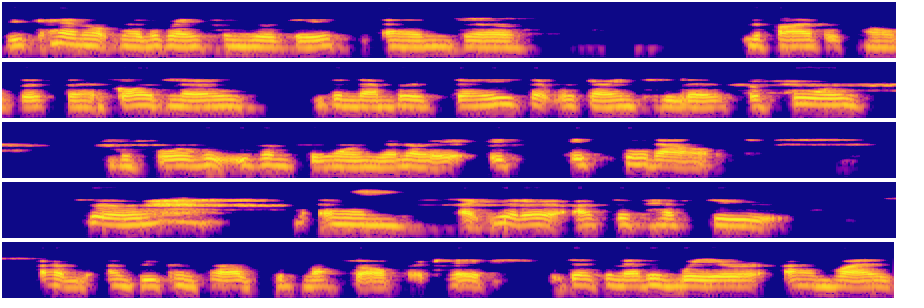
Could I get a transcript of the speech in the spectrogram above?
you cannot run away from your death. And uh, the Bible tells us that God knows the number of days that we're going to live before before we're even born. You know, it, it it's set out. So, um, I, you know, I just have to um, I'm reconciled with myself. Okay, it doesn't matter where I was.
